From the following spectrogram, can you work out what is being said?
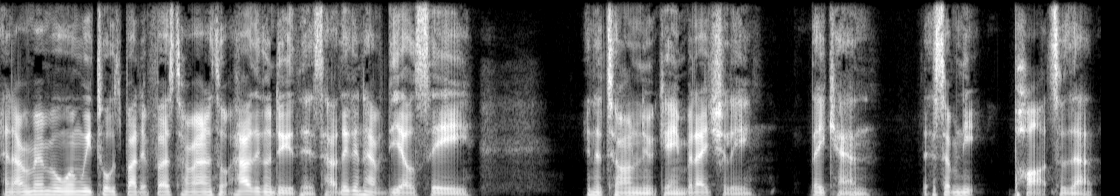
And I remember when we talked about it first time around, I thought, how are they going to do this? How are they going to have DLC in a time loop game? But actually, they can. There's so many parts of that.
